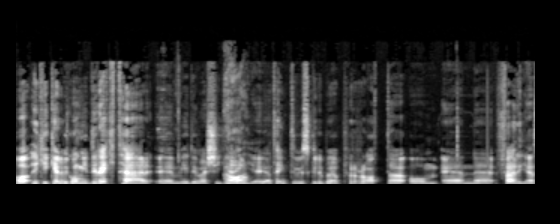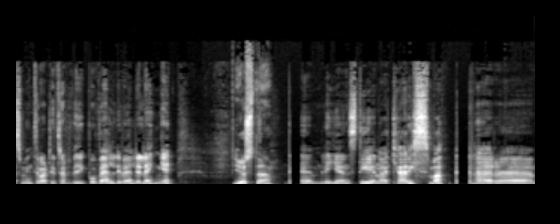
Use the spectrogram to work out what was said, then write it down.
Ja, vi kickade igång direkt här eh, med diverse Ja. grejer. Jag tänkte vi skulle börja prata om en eh, färja som inte varit i trafik på väldigt, väldigt länge. Just det. Nämligen Stena Karisma. Den här eh,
